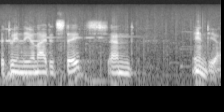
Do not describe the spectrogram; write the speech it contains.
between the United States and India.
